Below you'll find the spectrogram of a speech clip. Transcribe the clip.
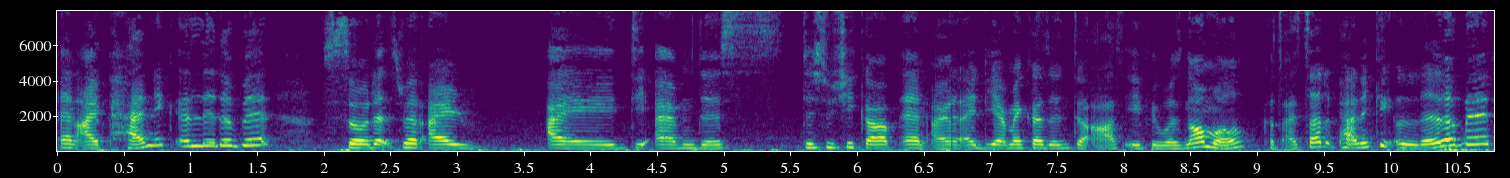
and I panicked a little bit. So that's when I I DM this the Suci Cup and I, I DM my cousin to ask if it was normal because I started panicking a little bit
